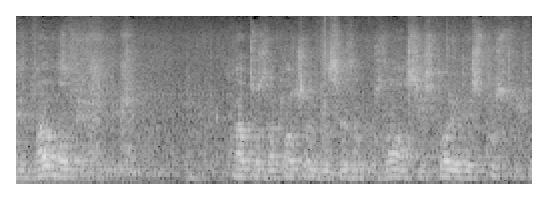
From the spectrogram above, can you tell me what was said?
Едва от когато започнах да се запознавам с история на изкуството,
